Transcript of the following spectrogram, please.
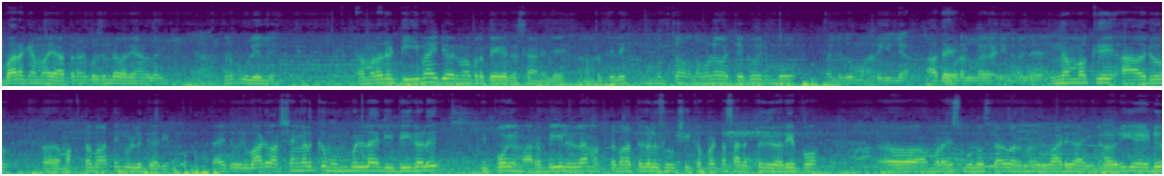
ഉപാറൊക്കെ നമ്മളെ യാത്രനെ കുറിച്ച് എന്താ പറയാനുള്ളത്? യാത്ര പുളിയല്ലേ? നമ്മളൊരു ടീമായിട്ട് വരുമ്പോൾ പ്രത്യേക രസമാണല്ലേ മൊത്തത്തിൽ മൊത്തം നമ്മൾ ഒറ്റയ്ക്ക് വരുമ്പോൾ വല്ലതും മാറിയില്ല. അതെ. ഉള്ള കാര്യങ്ങൾ ഇന്ന് നമുക്ക് ആ ഒരു മക്തബാത്തിന്റെ മക്തബാത്തിന്റെ ഉള്ളിൽ കയറിയപ്പോൾ അതായത് ഒരുപാട് വർഷങ്ങൾക്ക് മുമ്പുള്ള ലിപികൾ ഇപ്പോഴും അറബിയിലുള്ള മക്തബാത്തുകൾ സൂക്ഷിക്കപ്പെട്ട സ്ഥലത്ത് കയറിയപ്പോൾ നമ്മളെ ഹിസ്ബുൾ ഉസ്താദ് പറഞ്ഞ ഒരുപാട് കാര്യങ്ങൾ ഒരു ഗൈഡ്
